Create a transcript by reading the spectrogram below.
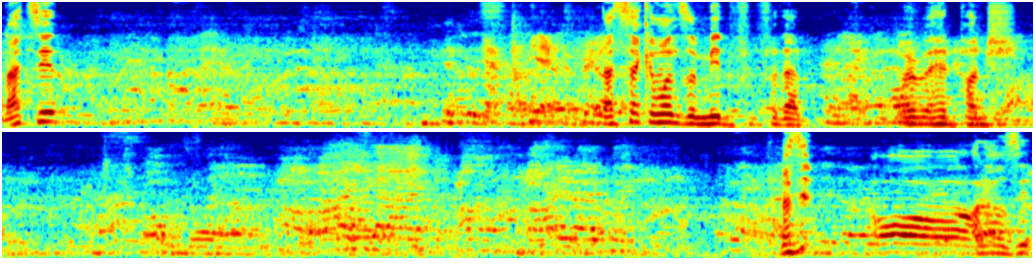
That's it. That second one's a mid for, that overhead punch. That's it. Oh, that was it.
